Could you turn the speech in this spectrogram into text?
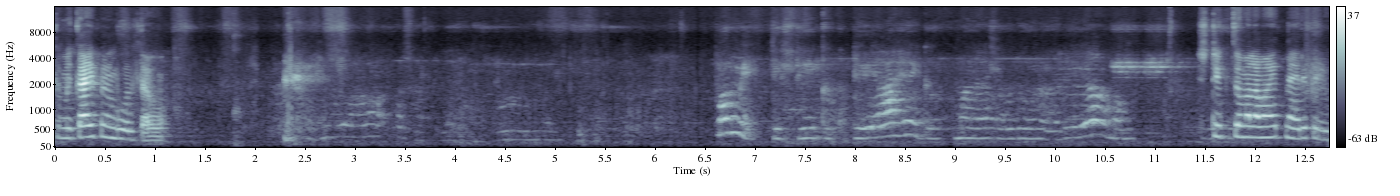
तुम्ही काय पण बोलता हो. स्टिकचं मला माहीत नाही रे पिलू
